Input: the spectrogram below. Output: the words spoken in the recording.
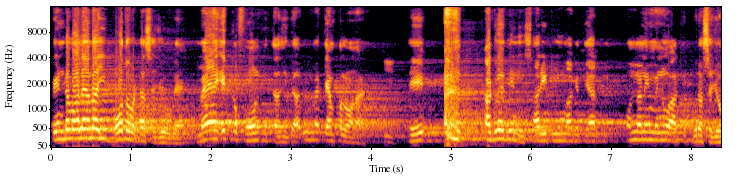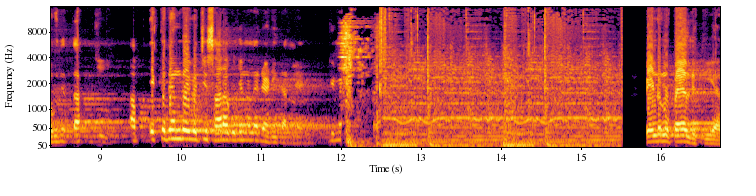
ਪਿੰਡ ਵਾਲਿਆਂ ਦਾ ਹੀ ਬਹੁਤ ਵੱਡਾ ਸਹਿਯੋਗ ਹੈ। ਮੈਂ ਇੱਕ ਫੋਨ ਕੀਤਾ ਸੀਗਾ ਵੀ ਮੈਂ ਕੈਂਪ ਲਾਉਣਾ ਹੈ। ਤੇ ਅਗਲੇ ਦਿਨ ਹੀ ਸਾਰੀ ਟੀਮ ਆ ਕੇ ਤਿਆਰ ਕੀਤੀ ਉਹਨਾਂ ਨੇ ਮੈਨੂੰ ਆ ਕੇ ਪੂਰਾ ਸਹਿਯੋਗ ਦਿੱਤਾ। ਜੀ। ਇੱਕ ਦਿਨ ਦੇ ਵਿੱਚ ਹੀ ਸਾਰਾ ਕੁਝ ਇਹਨਾਂ ਨੇ ਰੈਡੀ ਕਰ ਲਿਆ ਜੀ। ਜਿਵੇਂ ਪਿੰਡ ਨੂੰ ਪਹਿਲ ਦਿੱਤੀ ਹੈ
